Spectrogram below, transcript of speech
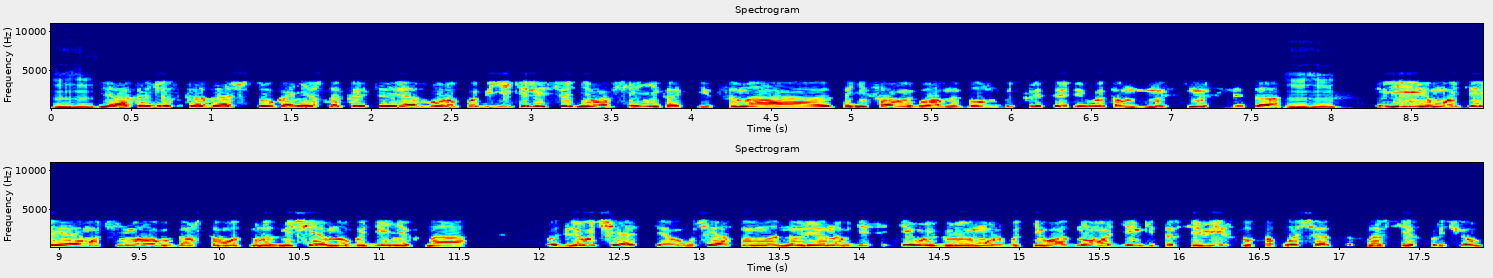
Угу. Я хочу сказать, что, конечно, критерии отбора победителей сегодня вообще никакие. Цена – это не самый главный должен быть критерий в этом смысле, да. Угу. И мы теряем очень много, потому что вот мы размещаем много денег на для участия. Участвуем одновременно в 10, выиграем, может быть, не в одном, а деньги-то все виснут на площадках, на всех причем.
